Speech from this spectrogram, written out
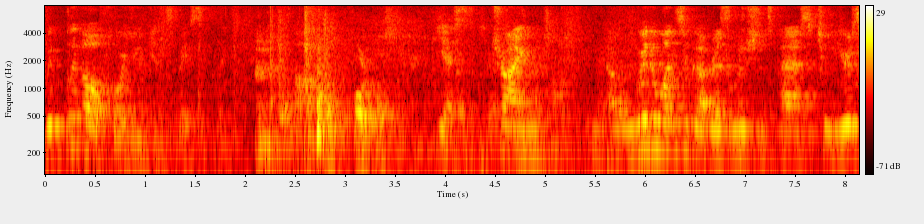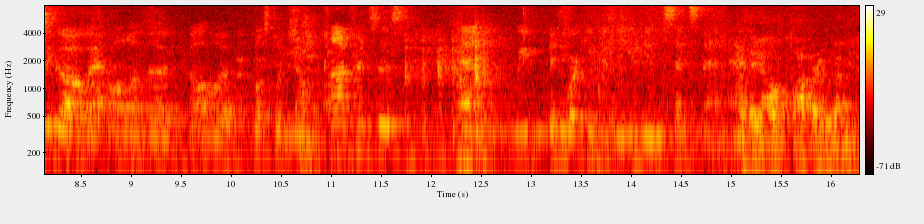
with, with all four unions, basically. Um, for postal unions. Yes, Yeah. Trying, uh, we're the ones who got resolutions passed two years ago at all of the, all the postal union conferences, and we've been working with the union since then. Are they all cooperative? I mean,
